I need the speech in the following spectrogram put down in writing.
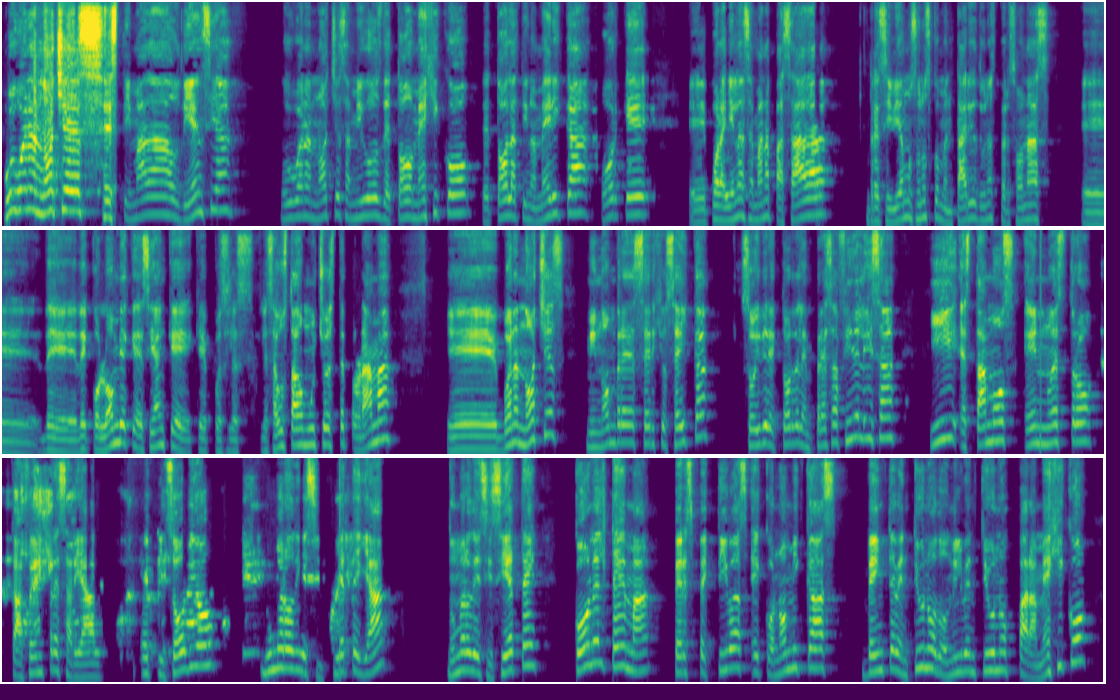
Muy buenas noches, estimada audiencia. Muy buenas noches, amigos de todo México, de toda Latinoamérica, porque eh, por ahí en la semana pasada recibíamos unos comentarios de unas personas eh, de, Colombia que decían que, pues les, les, ha gustado mucho este programa. Eh, buenas noches, mi nombre es Sergio Seika, soy director de la empresa Fideliza y estamos en nuestro café empresarial, episodio número 17 ya, número 17, con el tema perspectivas económicas 2021-2021 para México.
